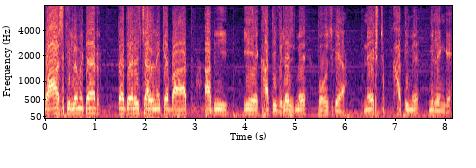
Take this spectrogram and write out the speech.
पाँच किलोमीटर पैदल चलने के बाद अभी ये खाती विलेज में पहुँच गया। नेक्स्ट खाती में मिलेंगे।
